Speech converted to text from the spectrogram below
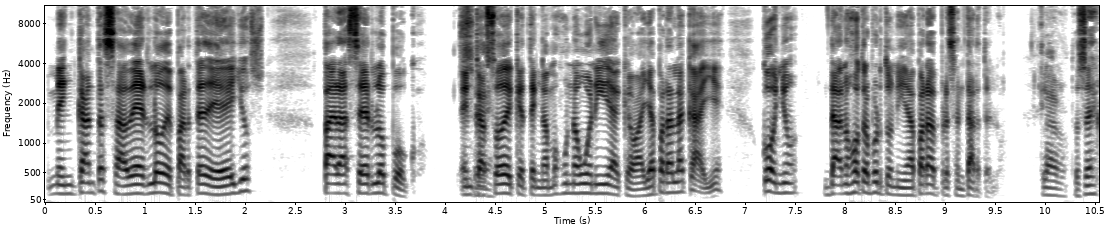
me encanta saberlo de parte de ellos para hacerlo poco. En Sí. caso de que tengamos una buena idea que vaya para la calle, coño, danos otra oportunidad para presentártelo. Claro. Entonces,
